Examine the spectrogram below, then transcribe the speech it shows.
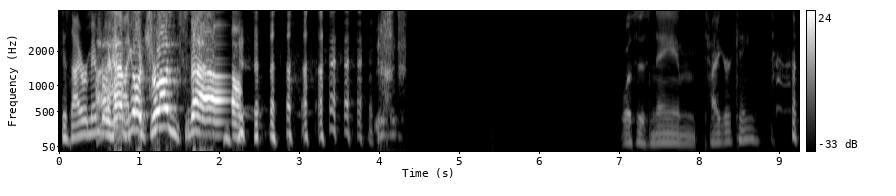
Because I remember I have watching- your drugs now. was his name Tiger King?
